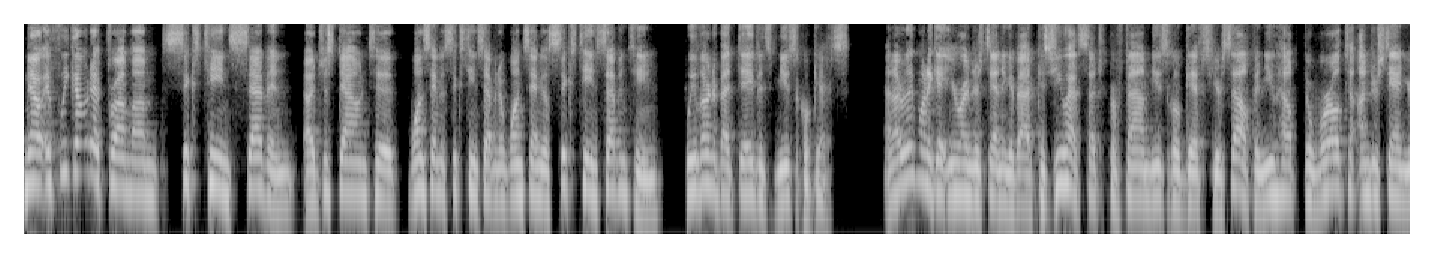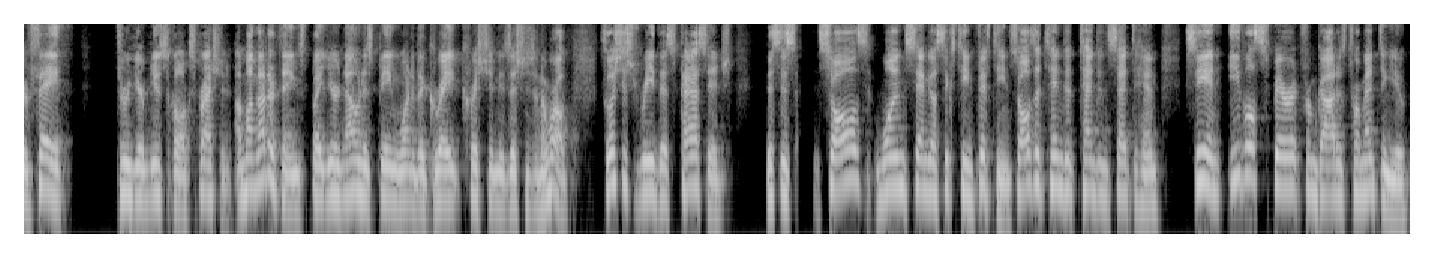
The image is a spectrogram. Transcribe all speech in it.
Now, if we go to from um, 16, 7, uh, just down to 1 Samuel 16, 7 and 1 Samuel 16, 17, we learn about David's musical gifts. And I really want to get your understanding about because you have such profound musical gifts yourself and you help the world to understand your faith through your musical expression, among other things, but you're known as being one of the great Christian musicians in the world. So let's just read this passage. This is Saul's 1 Samuel 16, 15. Saul's attendant said to him, See, an evil spirit from God is tormenting you.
